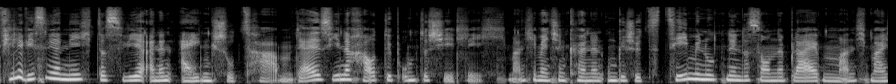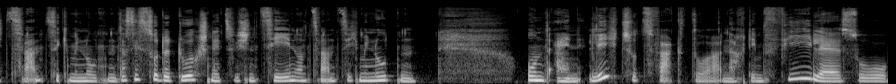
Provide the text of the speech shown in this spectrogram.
viele wissen ja nicht, dass wir einen Eigenschutz haben. Der ist je nach Hauttyp unterschiedlich. Manche Menschen können ungeschützt 10 Minuten in der Sonne bleiben, manchmal 20 Minuten. Das ist so der Durchschnitt zwischen 10 und 20 Minuten. Und ein Lichtschutzfaktor, nachdem viele so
